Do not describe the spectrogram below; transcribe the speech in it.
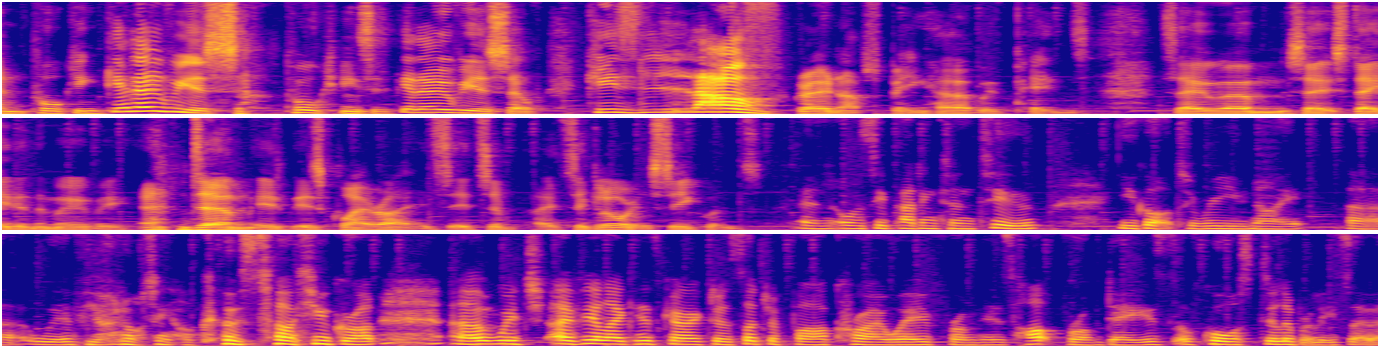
And Paul King, get over yourself. Paul King said, get over yourself. Kids love grown-ups being hurt with pins. So, um, so it stayed in the movie, and um, it, it's quite right. It's, it's a it's a glorious sequence. And obviously, Paddington 2 you got to reunite uh, with your Notting Hill co-star Hugh Grant, uh, which I feel like his character is such a far cry away from his hot heartthrob days, of course, deliberately so.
